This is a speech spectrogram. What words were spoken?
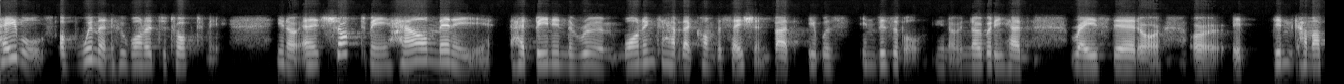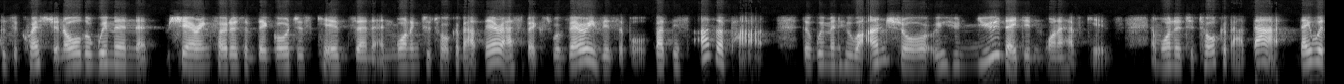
tables of women who wanted to talk to me you know, and it shocked me how many had been in the room wanting to have that conversation, but it was invisible. You know, nobody had raised it or or it didn't come up as a question. All the women sharing photos of their gorgeous kids and, and wanting to talk about their aspects were very visible. But this other part, the women who were unsure, or who knew they didn't want to have kids and wanted to talk about that, they were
